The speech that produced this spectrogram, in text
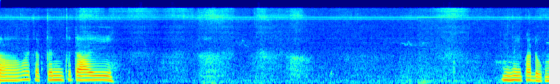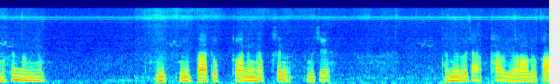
ต่อว่าจะเป็นจะใดมีปลาดุกมาขึ้นตรงนี้ครับ มีมีปลาดุกตัวหนึ่งครับขึ้นเมื่อกี้ แต่ไม่รู้จะเข้าเหยื่อเราหรือเปล่า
